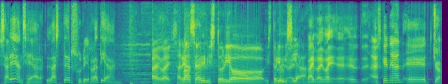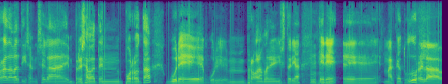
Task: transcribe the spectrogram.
Sarean zehar, laster zure irratian. Bai, bai, sarean Ba- zearen historio, historio bizia. Bai, bai, bai. E, e, azkenean, e, txorrada bat izan zela enpresa baten porrota, gure, gure mm, programaren historia ere e, markatu du. Horrela,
